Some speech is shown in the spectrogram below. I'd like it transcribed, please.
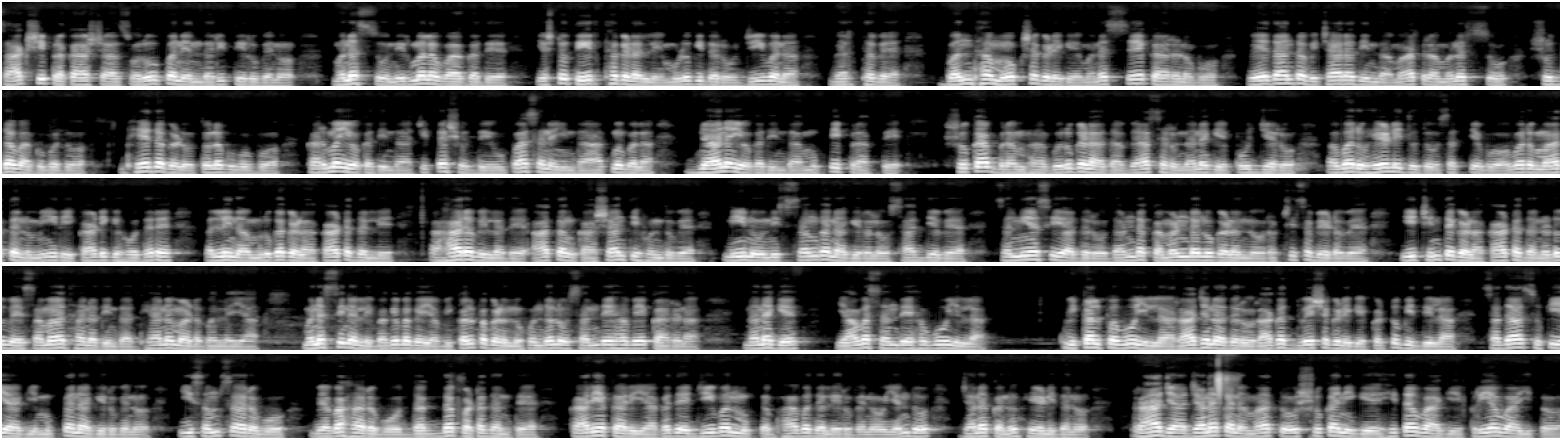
ಸಾಕ್ಷಿ ಪ್ರಕಾಶ ಸ್ವರೂಪನೆಂದರಿತಿರುವೆನು. ಮನಸ್ಸು ನಿರ್ಮಲವಾಗದೆ ಎಷ್ಟು ತೀರ್ಥಗಳಲ್ಲಿ ಮುಳುಗಿದರೂ ಜೀವನ ವ್ಯರ್ಥವೇ. ಬಂಧ ಮೋಕ್ಷಗಳಿಗೆ ಮನಸ್ಸೇ ಕಾರಣವು. ವೇದಾಂತ ವಿಚಾರದಿಂದ ಮಾತ್ರ ಮನಸ್ಸು ಶುದ್ಧವಾಗುವುದು. ಭೇದಗಳು ತೊಲಗುವವು. ಕರ್ಮಯೋಗದಿಂದ ಚಿತ್ತಶುದ್ಧಿ, ಉಪಾಸನೆಯಿಂದ ಆತ್ಮಬಲ, ಜ್ಞಾನಯೋಗದಿಂದ ಮುಕ್ತಿಪ್ರಾಪ್ತಿ ಶುಕ ಬ್ರಹ್ಮ ಗುರುಗಳಾದ ವ್ಯಾಸರು ನನಗೆ ಪೂಜ್ಯರು, ಅವರು ಹೇಳಿದುದು ಸತ್ಯವು, ಅವರ ಮಾತನ್ನು ಮೀರಿ ಕಾಡಿಗೆ ಹೋದರೆ ಅಲ್ಲಿನ ಮೃಗಗಳ ಕಾಟದಲ್ಲಿ ಆಹಾರವಿಲ್ಲದೆ ಆತಂಕ ಅಶಾಂತಿ ಹೊಂದುವೆ. ನೀನು ನಿಸ್ಸಂಗನಾಗಿರಲು ಸಾಧ್ಯವೇ? ಸನ್ಯಾಸಿಯಾದರೂ ದಂಡ ಕಮಂಡಲುಗಳನ್ನು ರಕ್ಷಿಸಬೇಡವೆ? ಈ ಚಿಂತೆಗಳ ಕಾಟದ ನಡುವೆ ಸಮಾಧಾನದಿಂದ ಧ್ಯಾನ ಮಾಡಬಲ್ಲೆಯ? ಮನಸ್ಸಿನಲ್ಲಿ ಬಗೆ ಬಗೆಯ ವಿಕಲ್ಪಗಳನ್ನು ಹೊಂದಲು ಸಂದೇಹವೇ ಕಾರಣ? ನನಗೆ ಯಾವ ಸಂದೇಹವೂ ಇಲ್ಲ, ವಿಕಲ್ಪವೂ ಇಲ್ಲ. ರಾಜನಾದರೂ ರಾಗದ್ವೇಷಗಳಿಗೆ ಕಟ್ಟುಬಿದ್ದಿಲ್ಲ, ಸದಾ ಸುಖಿಯಾಗಿ ಮುಕ್ತನಾಗಿರುವೆನು. ಈ ಸಂಸಾರವು ವ್ಯವಹಾರವು ದಗ್ಧಪಟದಂತೆ ಕಾರ್ಯಕಾರಿಯಾಗದೆ ಜೀವನ್ಮುಕ್ತ ಭಾವದಲ್ಲಿರುವೆನು ಎಂದು ಜನಕನು ಹೇಳಿದನು. ರಾಜ ಜನಕನ ಮಾತು ಶುಕನಿಗೆ ಹಿತವಾಗಿ ಪ್ರಿಯವಾಯಿತು.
